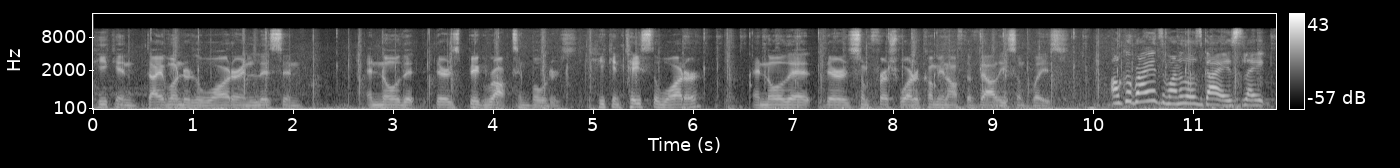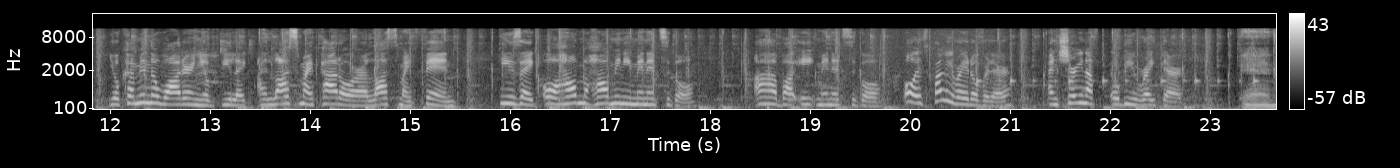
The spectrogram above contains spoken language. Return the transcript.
He can dive under the water and listen and know that there's big rocks and boulders. He can taste the water and know that there's some fresh water coming off the valley someplace. Uncle Brian's one of those guys, like, you'll come in the water and you'll be like, I lost my paddle or I lost my fin. He's like, oh, how, how many minutes ago? Ah, about eight minutes ago. Oh, it's probably right over there. And sure enough, it'll be right there. And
